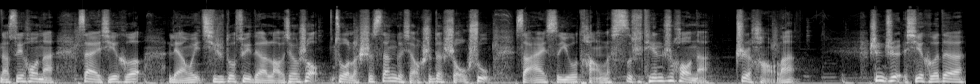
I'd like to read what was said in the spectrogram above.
那随后呢，在协和两位七十多岁的老教授做了十三个小时的手术，在 ICU 躺了四十天之后呢，治好了。甚至协和的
